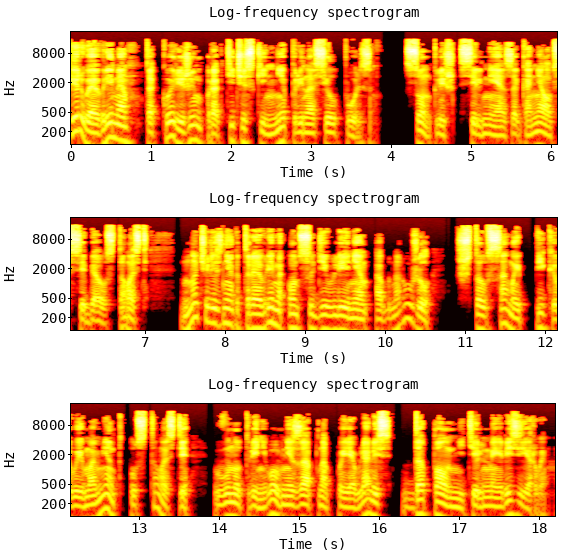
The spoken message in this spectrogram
Первое время такой режим практически не приносил пользы. Сонг лишь сильнее загонял в себя усталость, но через некоторое время он с удивлением обнаружил, что в самый пиковый момент усталости внутри него внезапно появлялись дополнительные резервы.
